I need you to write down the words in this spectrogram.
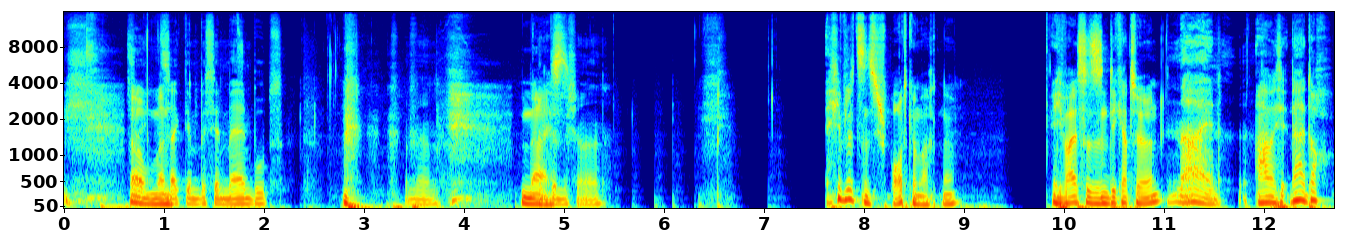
oh Zeig, Mann, zeig dir ein bisschen Man-Boobs. Nice. Ich habe letztens Sport gemacht, ne? Ich weiß, das ist ein dicker Turn, Nein. aber ich, na doch.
